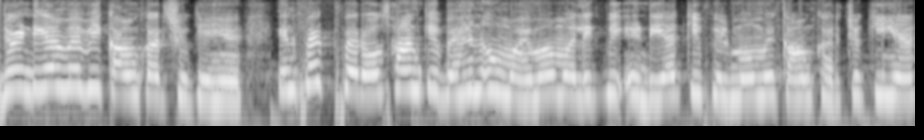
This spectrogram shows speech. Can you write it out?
जो इंडिया में भी काम कर चुके हैं। इनफैक्ट फिरोज खान की बहन उमायमा मलिक भी इंडिया की फ़िल्मों में काम कर चुकी हैं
